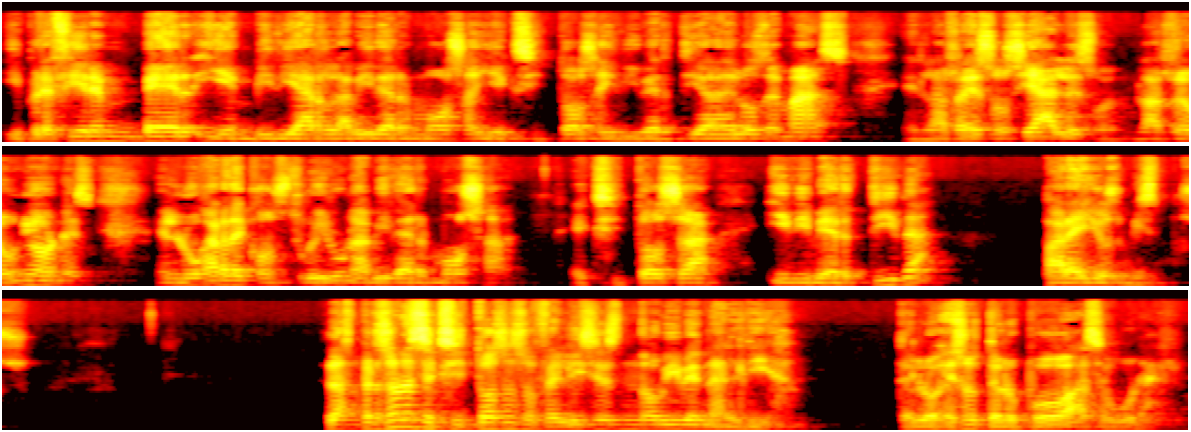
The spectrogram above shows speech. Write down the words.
y prefieren ver y envidiar la vida hermosa y exitosa y divertida de los demás en las redes sociales o en las reuniones, en lugar de construir una vida hermosa, exitosa y divertida para ellos mismos. Las personas exitosas o felices no viven al día, eso te lo puedo asegurar.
